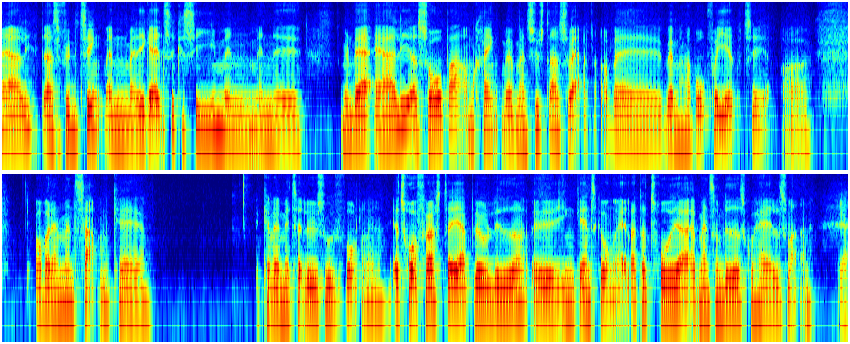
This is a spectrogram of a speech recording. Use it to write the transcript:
ærlig. Der er selvfølgelig ting, man, man ikke altid kan sige, men, men, øh, men være ærlig og sårbar omkring, hvad man synes, der er svært, og hvad, hvad man har brug for hjælp til, og, og hvordan man sammen kan, kan være med til at løse udfordringer. Jeg tror først, da jeg blev leder øh, i en ganske ung alder, der troede jeg, at man som leder skulle have alle svarene. Ja.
